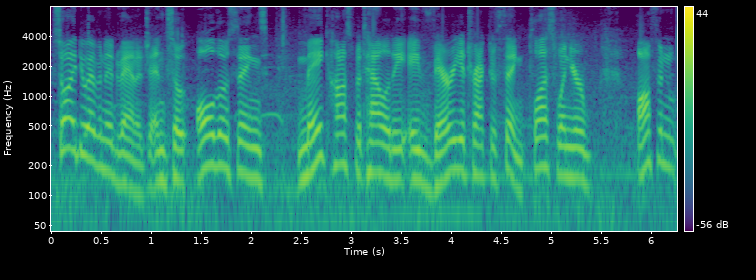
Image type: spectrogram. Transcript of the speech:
So I do have an advantage. And so all those things make hospitality a very attractive thing. Plus, when you're often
